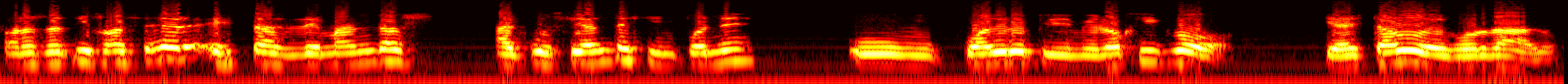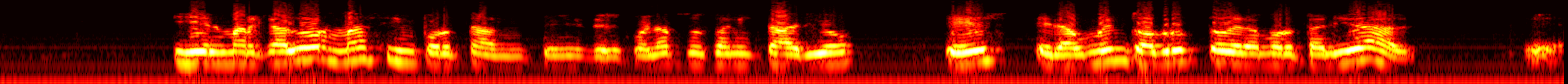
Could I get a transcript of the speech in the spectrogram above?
para satisfacer estas demandas acuciantes que impone un cuadro epidemiológico que ha estado desbordado. Y el marcador más importante del colapso sanitario es el aumento abrupto de la mortalidad, eh,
